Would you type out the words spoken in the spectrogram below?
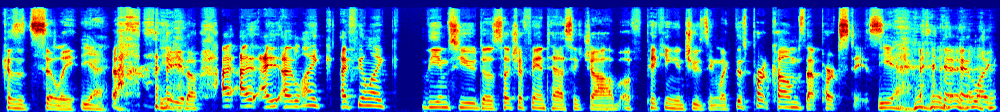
because it's silly. yeah. Yeah. you know, I, I I- like I feel like the MCU does such a fantastic job of picking and choosing. Like this part comes, that part stays. Yeah. and like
